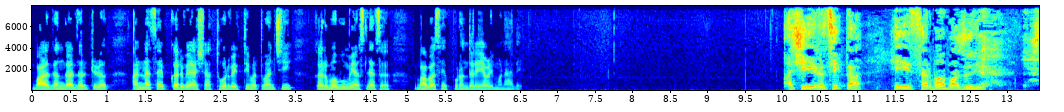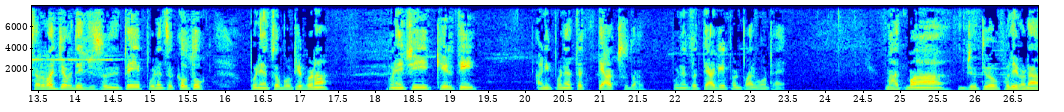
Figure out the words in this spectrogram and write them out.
बाळ गंगाधर टिळक अण्णासाहेब कर्वे अशा थोर व्यक्तिमत्वांची कर्मभूमी असल्याचं बाबासाहेब पुरंदरे यावेळी म्हणाले. अशी रसिकता ही सर्व बाजूनी सर्वांच्या मध्ये दिसून येते. पुण्याचं कौतुक पुण्याचं मोठेपणा पुण्याची कीर्ती आणि पुण्याचा त्याग सुद्धा. पुण्याचा त्यागही पण फार मोठा आहे. महात्मा ज्योतिबा फुले म्हणा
